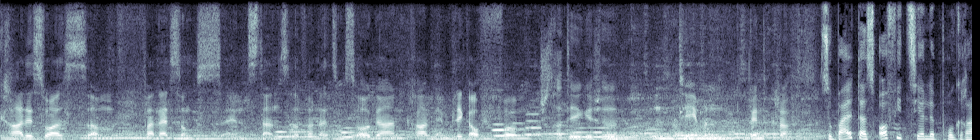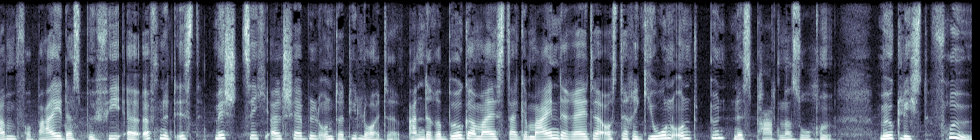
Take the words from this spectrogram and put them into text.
Gerade so als ähm, Vernetzungsinstanz oder Vernetzungsorgan, gerade im Blick auf ähm, strategische äh, Themen, Windkraft. Sobald das offizielle Programm vorbei, das Buffet eröffnet ist, mischt sich Al-Schebel unter die Leute. Andere Bürgermeister, Gemeinderäte aus der Region und Bündnispartner suchen. Möglichst früh,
